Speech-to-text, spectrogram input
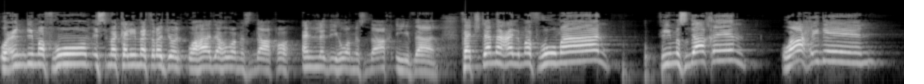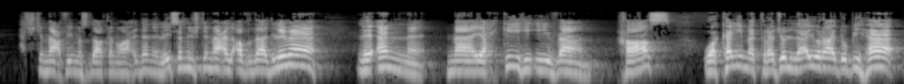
وعندي مفهوم اسمه كلمة رجل وهذا هو مصداقه الذي هو مصداق إيفان. فاجتمع المفهومان في مصداق واحد. اجتماع في مصداق واحد ليس من اجتماع الأضداد. لما؟ لأن ما يحكيه إيفان خاص وكلمة رجل لا يراد بها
